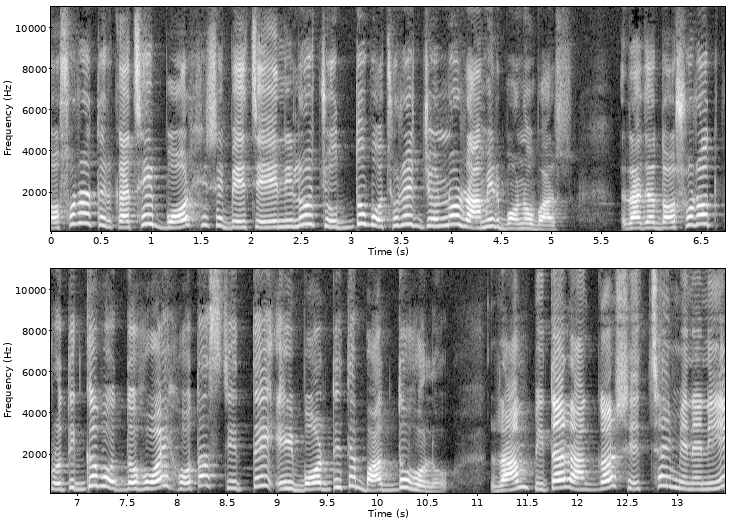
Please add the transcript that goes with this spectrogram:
দশরথের কাছে বর হিসেবে চেয়ে নিল চোদ্দ বছরের জন্য রামের বনবাস। রাজা দশরথ প্রতিজ্ঞাবদ্ধ হওয়ায় হতাশ চিত্তে এই বর দিতে বাধ্য হলো। রাম পিতার আজ্ঞার স্বেচ্ছায় মেনে নিয়ে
